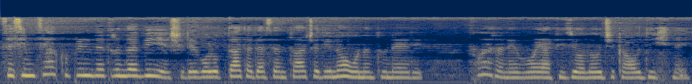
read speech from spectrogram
se simțea cuprins de trândăvie și de voluptatea de a se întoarce din nou în întuneric, fără nevoia fiziologică a odihnei.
